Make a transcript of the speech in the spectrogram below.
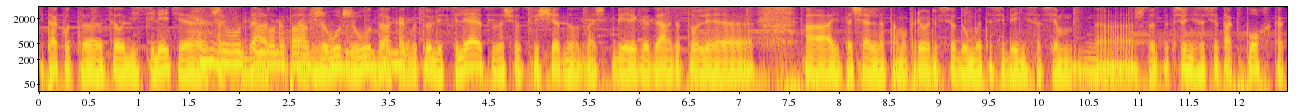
и так вот э, целое десятилетие живут да, там благополучно. Там живут, живут, да, как бы то ли исцеляются за счет священного, значит, берега Ганга, то ли э, изначально там априори все думают о себе не совсем, э, что все не совсем так плохо, как,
